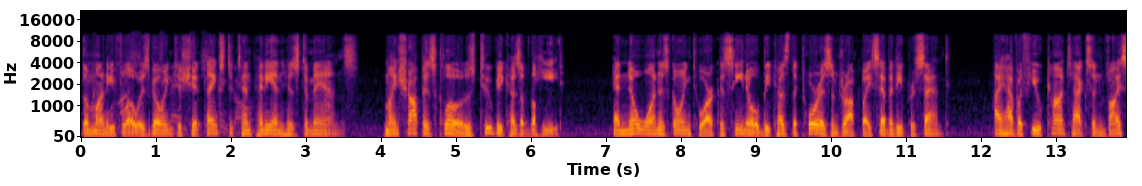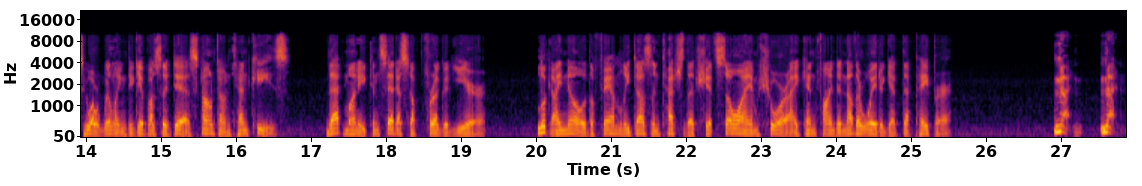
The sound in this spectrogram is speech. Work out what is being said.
The money flow is going to shit thanks to Tenpenny and his demands. My shop is closed too because of the heat. And no one is going to our casino because the tourism dropped by 70%. I have a few contacts in Vice who are willing to give us a discount on 10 keys. That money can set us up for a good year. Look I know the family doesn't touch that shit so I am sure I can find another way to get that paper. Nothing, nothing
